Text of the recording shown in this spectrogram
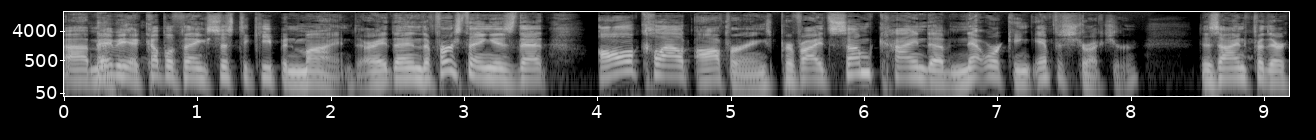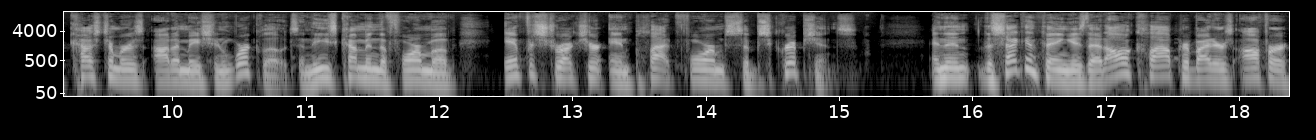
uh, maybe a couple things just to keep in mind. All right, then the first thing is that all cloud offerings provide some kind of networking infrastructure designed for their customers' automation workloads. And these come in the form of infrastructure and platform subscriptions. And then the second thing is that all cloud providers offer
